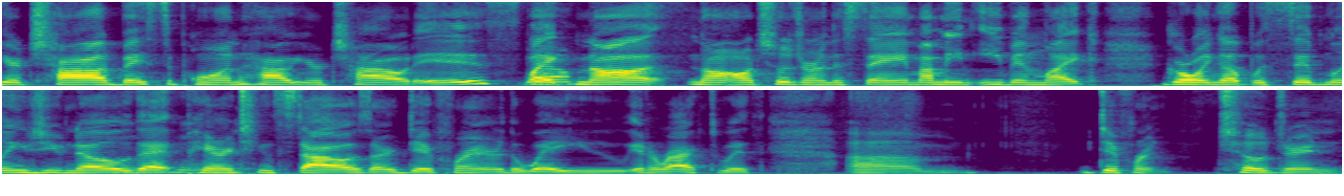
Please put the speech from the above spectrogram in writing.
your child based upon how your child is. Like yeah. not not all children are the same. I mean, even like growing up with siblings, you know mm-hmm. that parenting styles are different or the way you interact with um different children,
